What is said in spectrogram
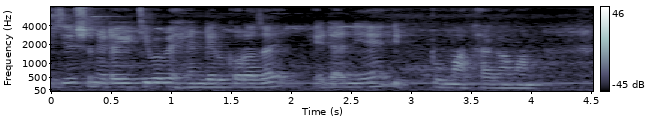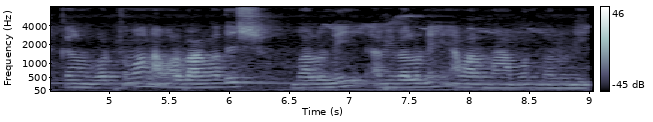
সিচুয়েশন এটাকে কীভাবে হ্যান্ডেল করা যায়, এটা নিয়ে একটু মাথা ঘামান। কারণ বর্তমান আমার বাংলাদেশ ভালো নেই, আমি ভালো নেই, আমার মা বোন ভালো নেই।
